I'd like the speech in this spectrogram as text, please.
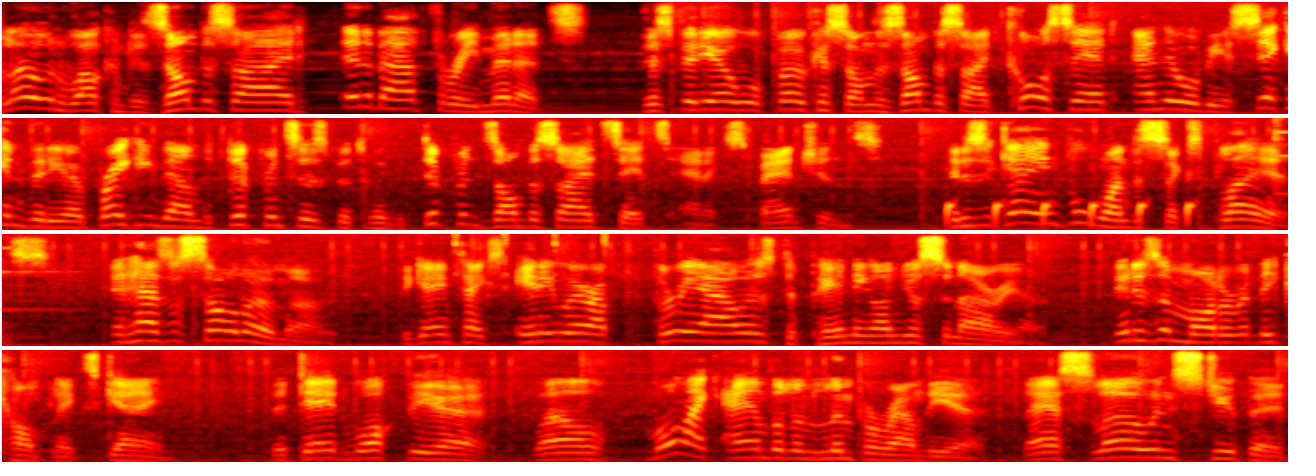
Hello and welcome to Zombicide in about 3 minutes. This video will focus on the Zombicide core set and there will be a second video breaking down the differences between the different Zombicide sets and expansions. It is a game for 1 to 6 players. It has a solo mode. The game takes anywhere up to 3 hours depending on your scenario. It is a moderately complex game. The dead walk the earth. Well, more like amble and limp around the earth. They are slow and stupid,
